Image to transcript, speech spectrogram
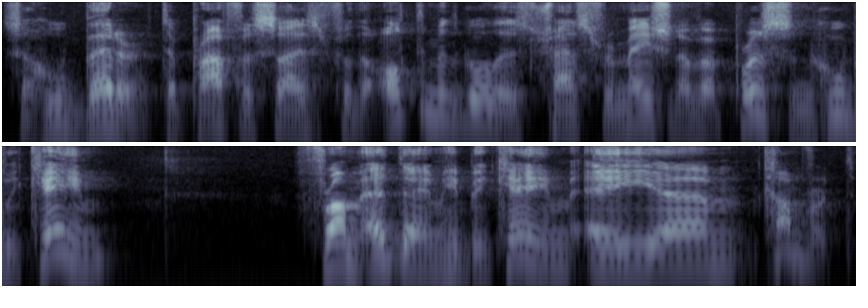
so who better to prophesy for the ultimate goal is transformation of a person who became, from Edom, he became a um, convert.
